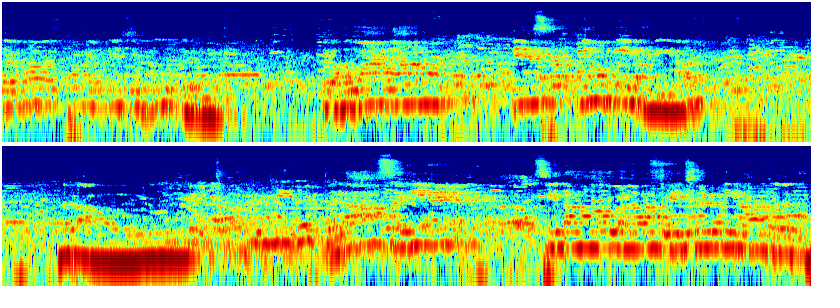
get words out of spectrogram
गर्भावस्था में अपने से दूर कर दिया। तो भगवान राम ने ऐसा क्यों किया भैया? बताओ। राम सही है, सीता माँ को वनवास भेजकर की राम गलत है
